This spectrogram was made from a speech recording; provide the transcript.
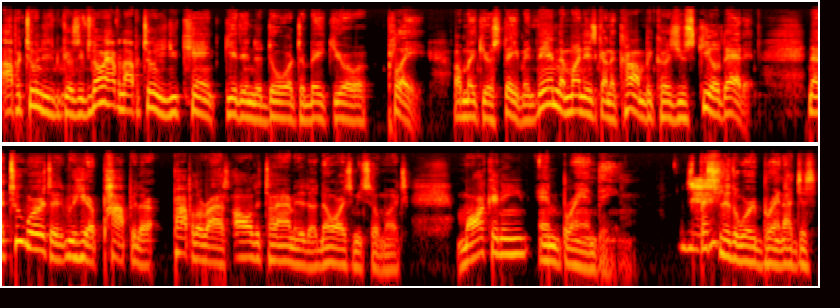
opportunity because if you don't have an opportunity, you can't get in the door to make your play or make your statement. Then the money is going to come because you're skilled at it. Now, two words that we hear popular popularized all the time, and it annoys me so much: marketing and branding. Mm-hmm. Especially the word brand. I just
